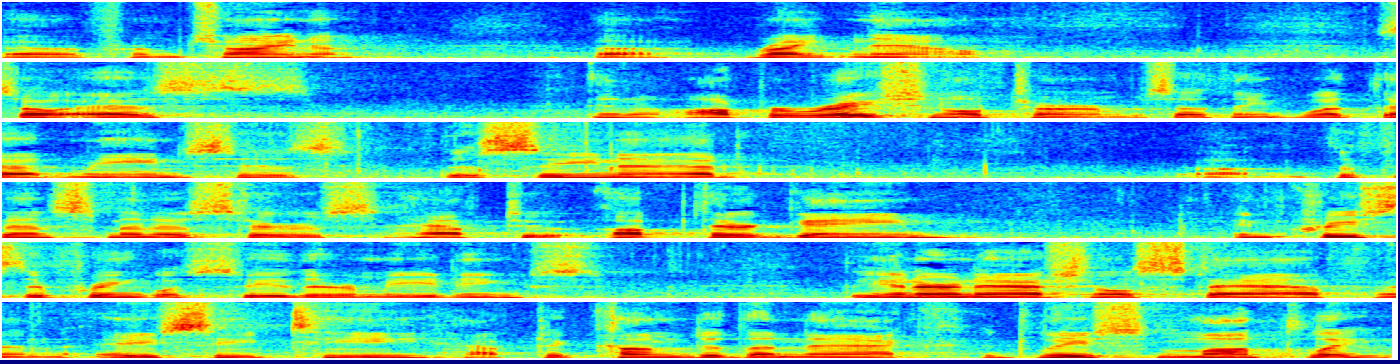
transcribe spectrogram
uh, from China uh, right now. So, as in operational terms, I think what that means is the CNAD uh, defense ministers have to up their game, increase the frequency of their meetings. The international staff and ACT have to come to the NAC at least monthly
